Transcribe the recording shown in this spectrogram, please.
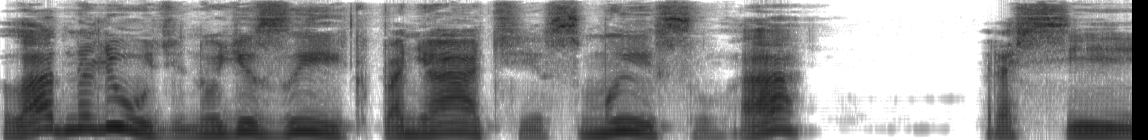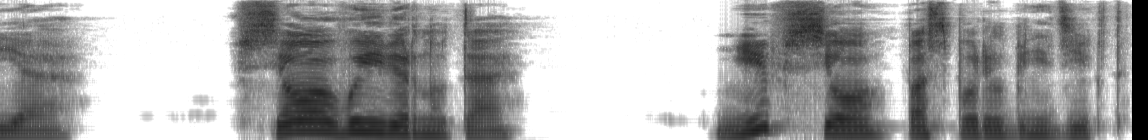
Ладно люди, но язык, понятие, смысл, а? Россия. Все вывернуто. Не все, — поспорил Бенедикт.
